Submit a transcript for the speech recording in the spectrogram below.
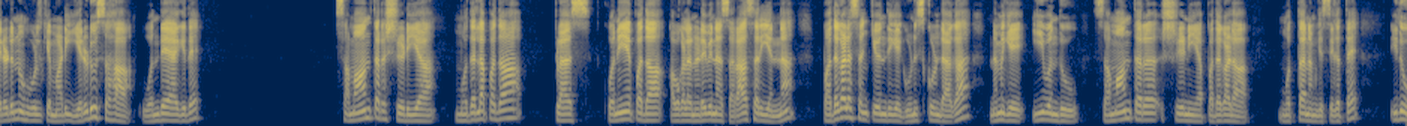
ಎರಡನ್ನೂ ಹೋಲಿಕೆ ಮಾಡಿ ಎರಡೂ ಸಹ ಒಂದೇ ಆಗಿದೆ. ಸಮಾಂತರ ಶ್ರೇಣಿಯ ಮೊದಲ ಪದ ಪ್ಲಸ್ ಕೊನೆಯ ಪದ ಅವುಗಳ ನಡುವಿನ ಸರಾಸರಿಯನ್ನು ಪದಗಳ ಸಂಖ್ಯೆಯೊಂದಿಗೆ ಗುಣಿಸಿಕೊಂಡಾಗ ನಮಗೆ ಈ ಒಂದು ಸಮಾಂತರ ಶ್ರೇಣಿಯ ಪದಗಳ ಮೊತ್ತ ನಮಗೆ ಸಿಗುತ್ತೆ. ಇದು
